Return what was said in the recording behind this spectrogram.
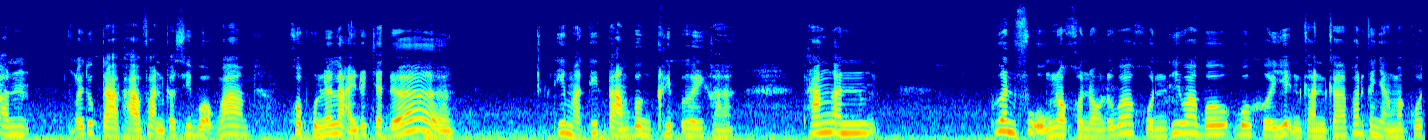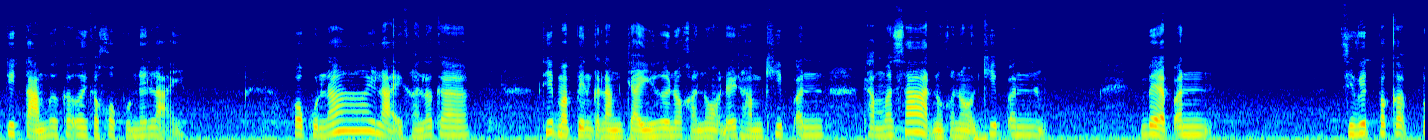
อันไว้ทุกตาผาฝันก็สิบอกว่า ขอบคุณหลายๆนะจ๊ะเด้อที่มาติดตามเบิ่งคลิปเอ่ยค่ะ ทั้งอันเพื่อนฝูงเนาะขอนองหรือว่าคนที่ว่าโบโบเคยเห็นกันก็พัดกันอย่างมากดติดตามเมื่อก็เอ่ยก็ขอบคุณหลายๆขอบคุณหลายหลายๆค่ะ แล้วก็ที่มาเป็นกำลังใจเฮอเนาะค่ะเนาะได้ทำคลิปอันธรรมชาติเนาะค่ะเนาะคลิปอันแบบอัน ชีวิตปกป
